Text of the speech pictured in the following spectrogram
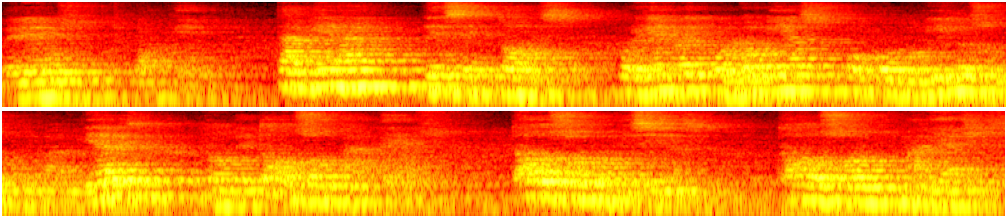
Veremos por qué. También hay de sectores. Por ejemplo, hay colonias o condominios o familiares donde todos son carteros, todos son policías todos son mariachis.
